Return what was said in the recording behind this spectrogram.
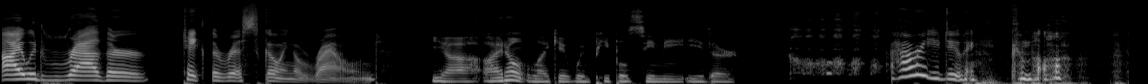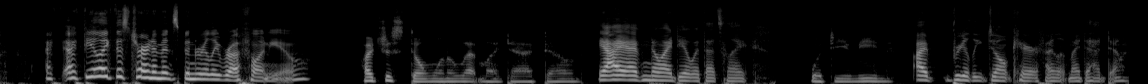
I would rather take the risk going around. Yeah, I don't like it when people see me either. How are you doing, Kamal? I, I feel like this tournament's been really rough on you. I just don't want to let my dad down. Yeah, I have no idea what that's like. What do you mean? I really don't care if I let my dad down.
